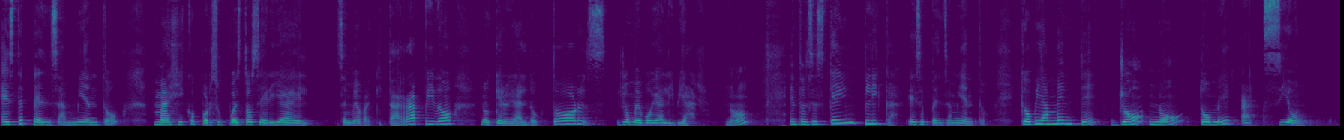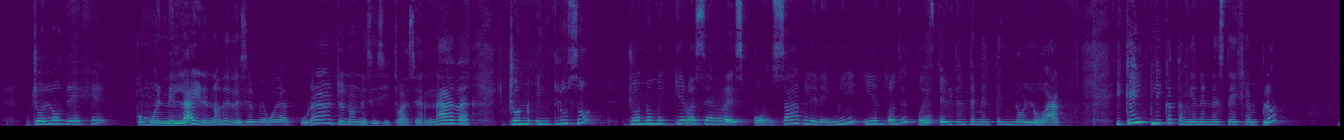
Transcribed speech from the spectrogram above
Este pensamiento mágico, por supuesto, sería el se me va a quitar rápido, no quiero ir al doctor, yo me voy a aliviar, ¿no? Entonces, ¿qué implica ese pensamiento? Que obviamente yo no tome acción, yo lo deje como en el aire, ¿no? De decir me voy a curar, yo no necesito hacer nada, yo incluso yo no me quiero hacer responsable de mí y entonces pues evidentemente no lo hago. ¿Y qué implica también en este ejemplo?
